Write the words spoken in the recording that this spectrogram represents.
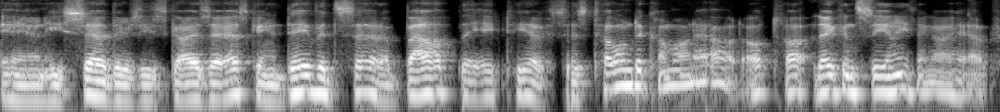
and he said, There's these guys asking. And David said about the ATF, says, Tell them to come on out. I'll talk. They can see anything I have.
